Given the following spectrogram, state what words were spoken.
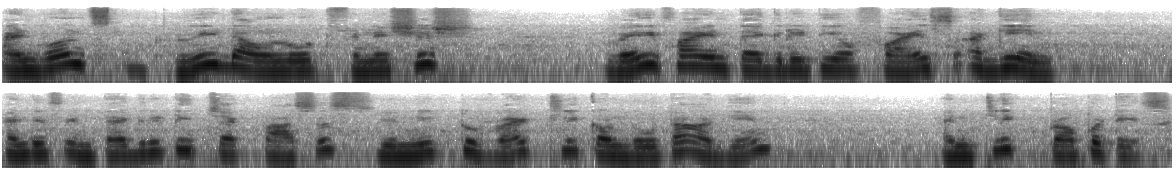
And once re-download finishes verify integrity of files again. And if integrity check passes you need to right click on Dota again and click properties.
